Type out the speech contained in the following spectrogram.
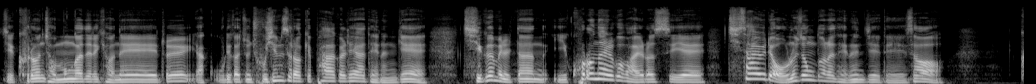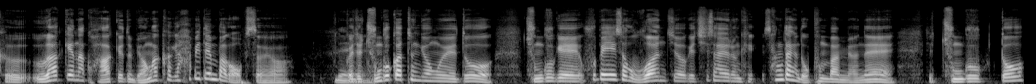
이제 그런 전문가들의 견해를 약 우리가 좀 조심스럽게 파악을 해야 되는 게 지금 일단 이 코로나19 바이러스의 치사율이 어느 정도나 되는지에 대해서 그 의학계나 과학계도 명확하게 합의된 바가 없어요. 네. 그러니까 이제 중국 같은 경우에도 중국의 후베이성 우한 지역의 치사율은 게- 상당히 높은 반면에 중국도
